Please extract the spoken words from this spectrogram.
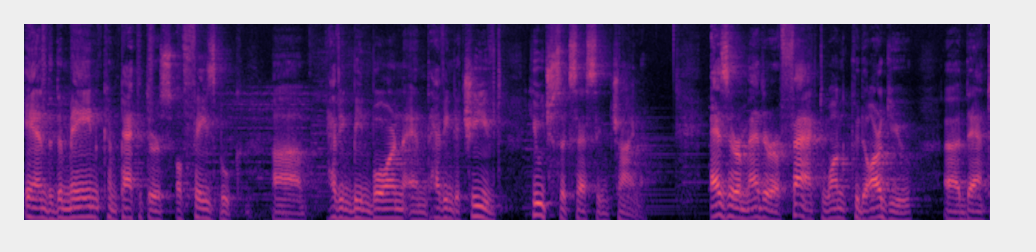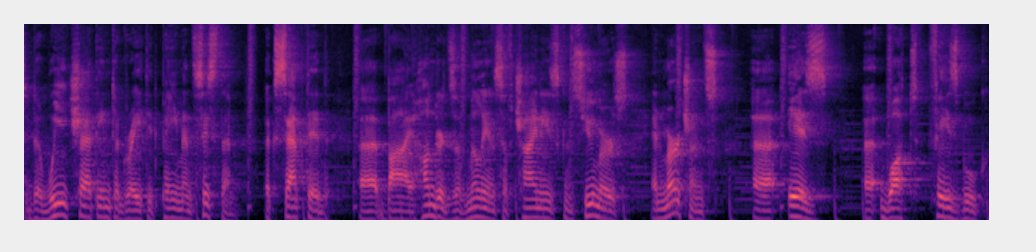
and the main competitors of Facebook uh, having been born and having achieved huge success in China. As a matter of fact, one could argue uh, that the WeChat integrated payment system accepted uh, by hundreds of millions of Chinese consumers and merchants is uh, what Facebook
